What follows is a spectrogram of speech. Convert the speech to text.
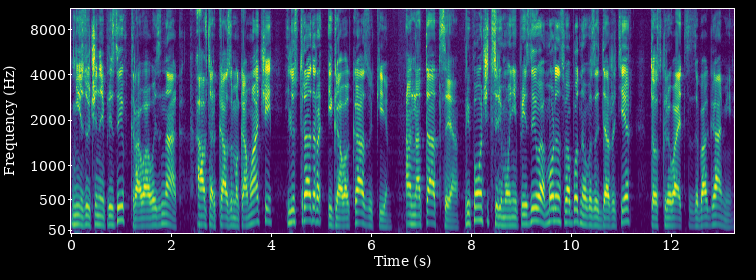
Неизученный призыв «Кровавый знак». Автор Казума Камачи, иллюстратор Игава Казуки. Аннотация. При помощи церемонии призыва можно свободно вызвать даже тех, кто скрывается за богами.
